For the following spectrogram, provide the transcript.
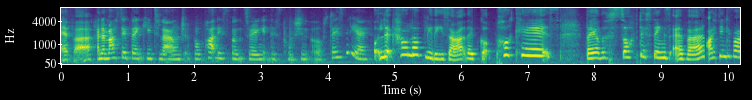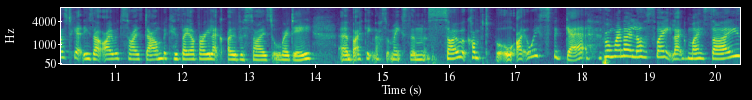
ever. And a massive thank you to Lounge for partly sponsoring this portion of today's video. Look how lovely these are. They've got pockets, they are the softest things ever. I think if I was to get these out, I would size down because they are very like oversized already. Um, but I think that's what makes them so comfortable. I always forget from when I lost weight, like my size,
